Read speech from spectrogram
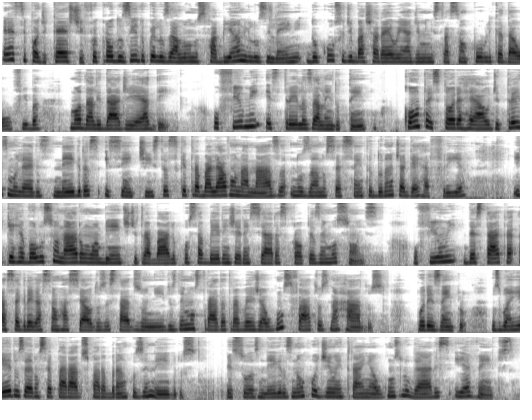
Esse podcast foi produzido pelos alunos Fabiano e Luzilene do curso de Bacharel em Administração Pública da UFBA, modalidade EAD. O filme Estrelas Além do Tempo conta a história real de três mulheres negras e cientistas que trabalhavam na NASA nos anos 60 durante a Guerra Fria e que revolucionaram o ambiente de trabalho por saberem gerenciar as próprias emoções. O filme destaca a segregação racial dos Estados Unidos demonstrada através de alguns fatos narrados. Por exemplo, os banheiros eram separados para brancos e negros. Pessoas negras não podiam entrar em alguns lugares e eventos.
